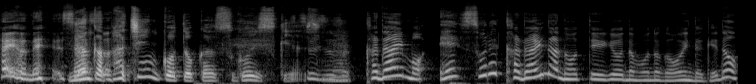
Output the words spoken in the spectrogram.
やよね。なんかパチンコとかすごい好きだそうそうそう。しね。課題もえそれ課題なのっていうようなものが多いんだけど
